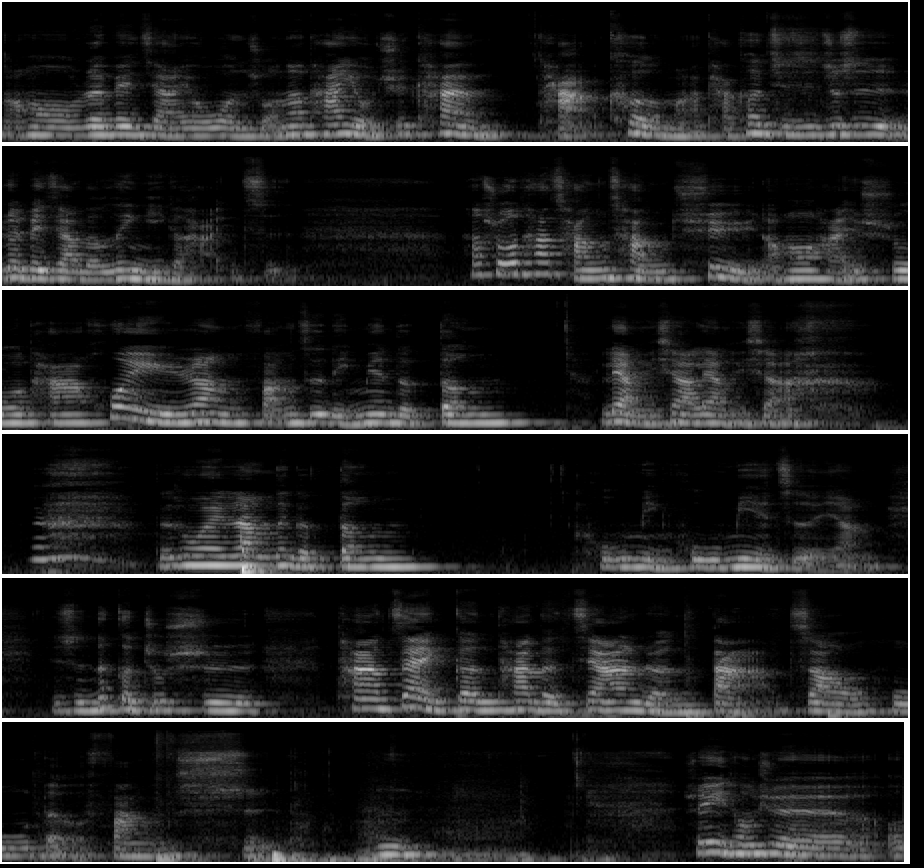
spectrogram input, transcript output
然后瑞贝加又问说，那他有去看塔克吗？塔克其实就是瑞贝加的另一个孩子。他说他常常去，然后还说他会让房子里面的灯亮一下，亮一下。”就是会让那个灯忽明忽灭，这样其实那个就是他在跟他的家人打招呼的方式。嗯，所以同学，呃，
